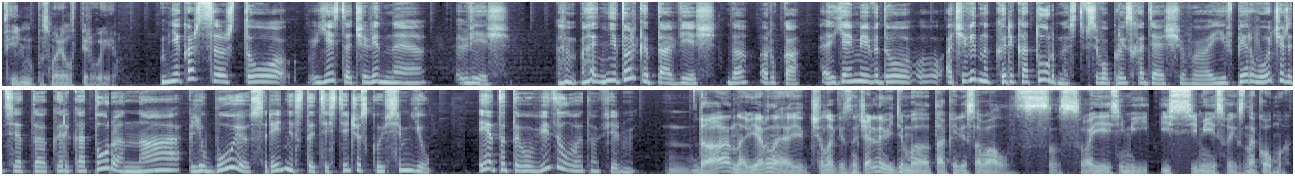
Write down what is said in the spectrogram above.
фильм посмотрел впервые. Мне кажется, что есть очевидная вещь. не только та вещь, да, рука. Я имею в виду, очевидно, карикатурность всего происходящего. И в первую очередь это карикатура на любую среднестатистическую семью. Это ты увидел в этом фильме? Да, наверное. Человек изначально, видимо, так и рисовал с своей семьи, из семей своих знакомых.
